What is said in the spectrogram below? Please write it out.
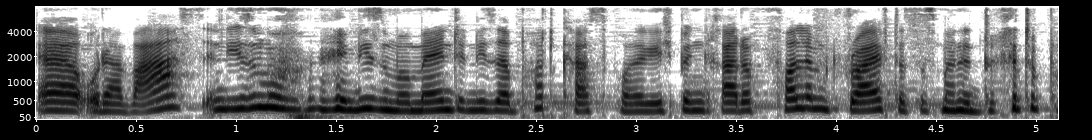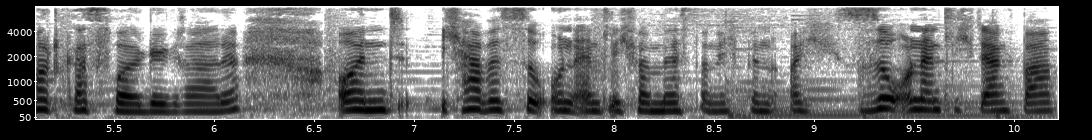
äh, oder warst in diesem, in diesem Moment, in dieser Podcast-Folge. Ich bin gerade voll im Drive. Das ist meine dritte Podcast-Folge gerade. Und ich habe es so unendlich vermisst und ich bin euch so so unendlich dankbar.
